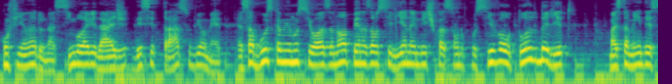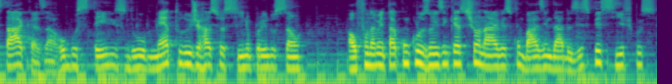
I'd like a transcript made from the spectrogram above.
confiando na singularidade desse traço biométrico. Essa busca minuciosa não apenas auxilia na identificação do possível autor do delito, mas também destaca a robustez do método de raciocínio por indução ao fundamentar conclusões inquestionáveis com base em dados específicos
